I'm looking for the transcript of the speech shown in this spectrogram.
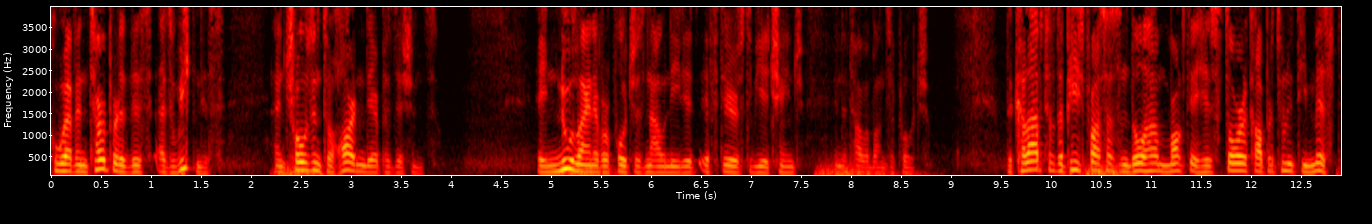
who have interpreted this as weakness and chosen to harden their positions. A new line of approach is now needed if there is to be a change in the Taliban's approach. The collapse of the peace process in Doha marked a historic opportunity missed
